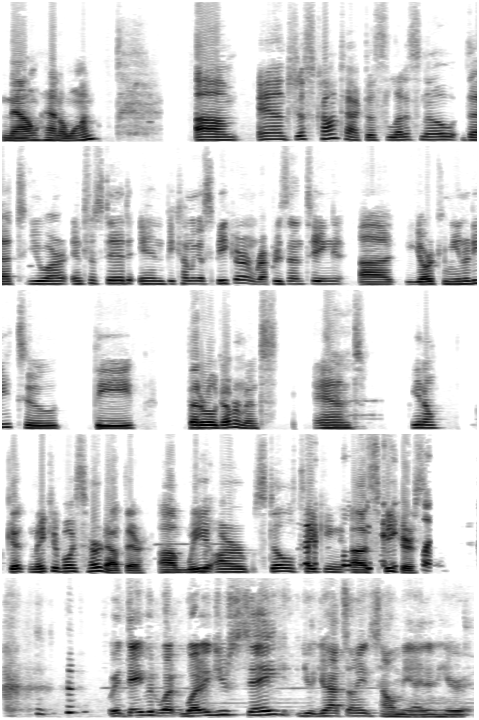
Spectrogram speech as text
now Hannah Wan. Um, and just contact us. Let us know that you are interested in becoming a speaker and representing uh, your community to the federal government, and you know, get make your voice heard out there. Um, we are still taking uh, speakers. wait, David, what what did you say? You you had something to tell me. I didn't hear it.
